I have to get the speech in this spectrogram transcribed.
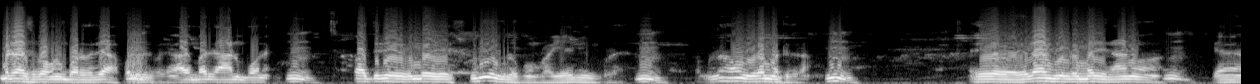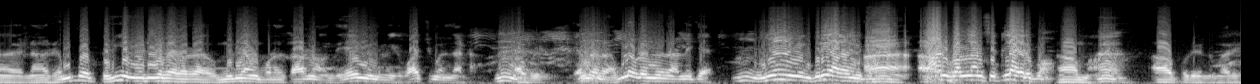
மெட்ராஸ் பார்க்கணும் போறது இல்லையா? பள்ளிக்கூடத்து பசங்க அது மாதிரி நானும் போனேன். ம். பார்த்துட்டு இருக்கும்போது ஸ்டுடியோக்குள்ள போகலாம் ஏவிஎம் கூட. ம். அப்படின்னா அவன் விட மாட்டேங்கிறான் ம். எல்லாரும் சொல்ற மாதிரி நானும் நான் ரொம்ப பெரிய நடிகராக வர முடியாம போனது காரணம் வந்து ஏவிஎம் இன்னைக்கு வாட்ச்மேன் தான்டா. ம். அப்படின்னு எல்லாரும் அவ்வளோ விட அன்னைக்கே. பெரிய ஆறு பண்ணலாம் செட்டில் ஆயிருப்போம். ஆமா. ஆ. அப்படின்னு மாதிரி.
